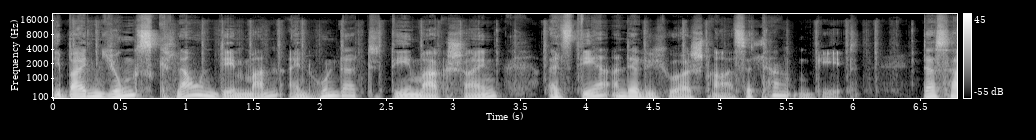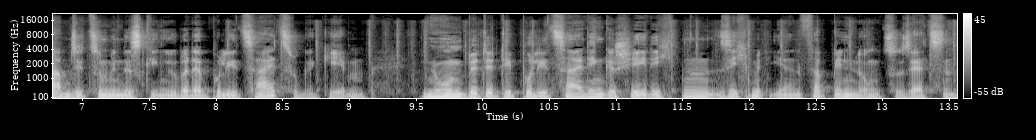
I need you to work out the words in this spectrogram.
Die beiden Jungs klauen dem Mann ein 100 D-Mark-Schein, als der an der Lüchower Straße tanken geht. Das haben sie zumindest gegenüber der Polizei zugegeben. Nun bittet die Polizei den Geschädigten, sich mit ihr in Verbindung zu setzen.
